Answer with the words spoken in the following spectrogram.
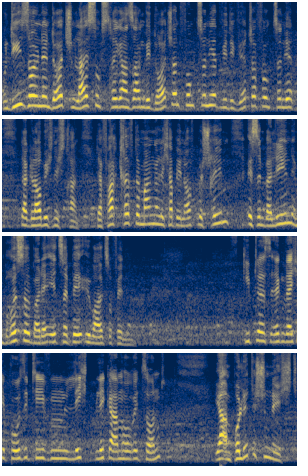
Und die sollen den deutschen Leistungsträgern sagen, wie Deutschland funktioniert, wie die Wirtschaft funktioniert. Da glaube ich nicht dran. Der Fachkräftemangel, ich habe ihn oft beschrieben, ist in Berlin, in Brüssel, bei der EZB überall zu finden. Gibt es irgendwelche positiven Lichtblicke am Horizont? Ja, am politischen nicht.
